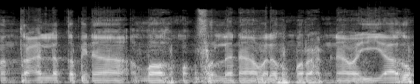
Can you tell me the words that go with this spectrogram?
من تعلق بنا اللهم اغفر لنا ولهم وارحمنا وإياهم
